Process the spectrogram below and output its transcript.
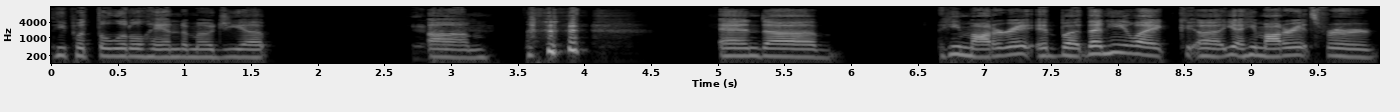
he put the little hand emoji up. Yeah. um and uh he moderate but then he like uh yeah he moderates for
